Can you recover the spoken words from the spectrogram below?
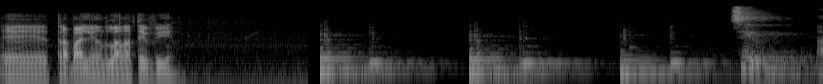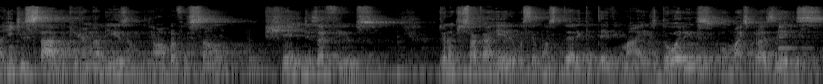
é, trabalhando lá na TV. Ciro, a gente sabe que jornalismo é uma profissão cheia de desafios. Durante sua carreira, você considera que teve mais dores ou mais prazeres?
